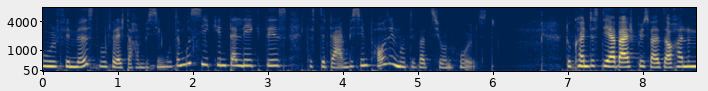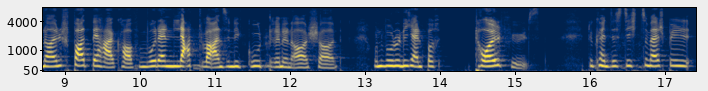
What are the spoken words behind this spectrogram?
cool findest, wo vielleicht auch ein bisschen gute Musik hinterlegt ist, dass du da ein bisschen Posing-Motivation holst. Du könntest dir ja beispielsweise auch einen neuen Sport-BH kaufen, wo dein Latt wahnsinnig gut drinnen ausschaut und wo du dich einfach toll fühlst. Du könntest dich zum Beispiel,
